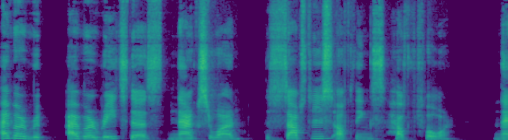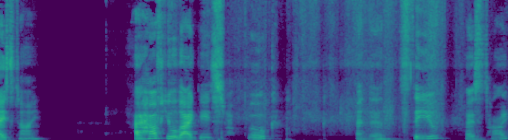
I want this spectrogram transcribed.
I will re I will read the next one, the substance of things helpful, next time. I hope you like this book, and then see you next time.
